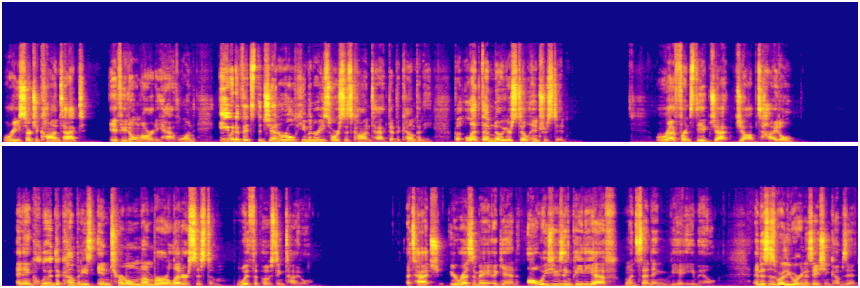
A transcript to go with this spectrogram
Research a contact if you don't already have one, even if it's the general human resources contact at the company, but let them know you're still interested. Reference the exact job title and include the company's internal number or letter system with the posting title. Attach your resume again, always using PDF when sending via email. And this is where the organization comes in.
